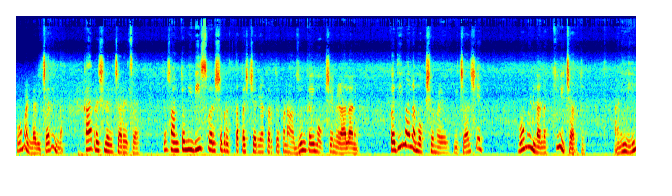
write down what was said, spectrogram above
हो म्हणला विचारेल ना. काय प्रश्न विचारायचा आहे? तो सांगतो मी वीस वर्ष तपश्चर्या करतो पण अजून काही मोक्ष मिळाला नाही. कधी मला मोक्ष मिळेल? विचारशील? हो म्हणला नक्की विचारतो. आणि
